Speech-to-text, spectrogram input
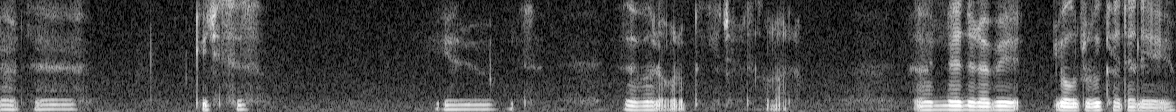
Nerede? Geçişsiz. Yeri yok. Biz de böyle grup da geçeriz oralarla. Yani nedir bir yolculuk edelim.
